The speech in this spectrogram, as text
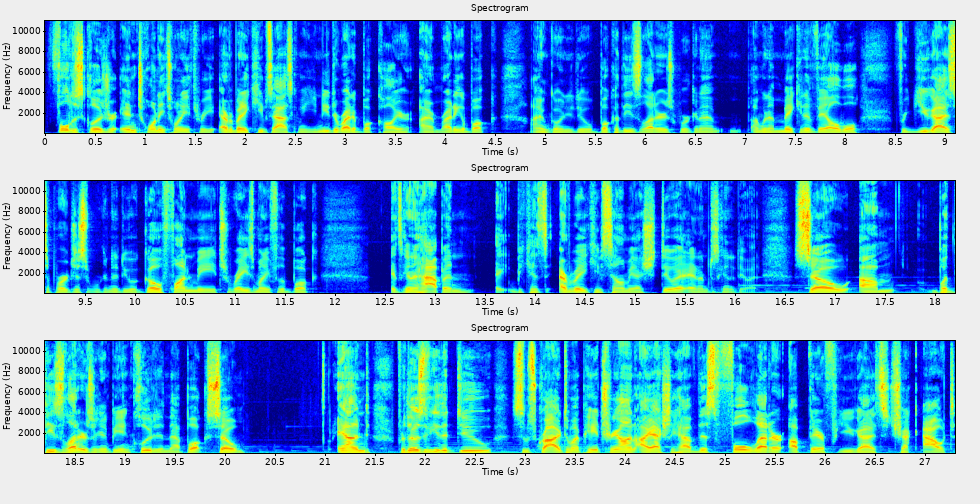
full disclosure in 2023. Everybody keeps asking me, "You need to write a book, Collier." I am writing a book. I am going to do a book of these letters. We're going to I'm going to make it available for you guys to purchase. We're going to do a GoFundMe to raise money for the book. It's going to happen eh, because everybody keeps telling me I should do it and I'm just going to do it. So, um but these letters are going to be included in that book. So, and for those of you that do subscribe to my Patreon, I actually have this full letter up there for you guys to check out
